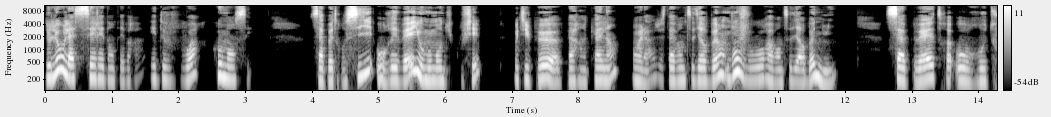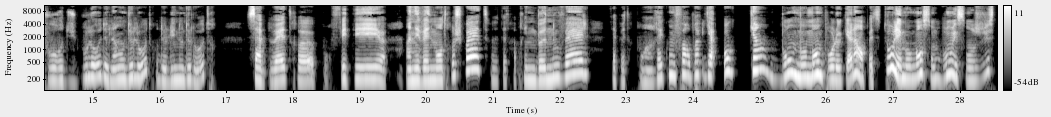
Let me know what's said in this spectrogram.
de le ou la serrer dans tes bras et de voir commencer. Ça peut être aussi au réveil, au moment du coucher, où tu peux euh, faire un câlin, voilà, juste avant de se dire bon, bonjour, avant de se dire bonne nuit. Ça peut être au retour du boulot de l'un ou de l'autre, de l'une ou de l'autre. Ça peut être euh, pour fêter euh, un événement trop chouette, peut-être après une bonne nouvelle. Ça peut être pour un réconfort. Bref, il n'y a aucun bon moment pour le câlin. En fait, tous les moments sont bons et sont justes.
